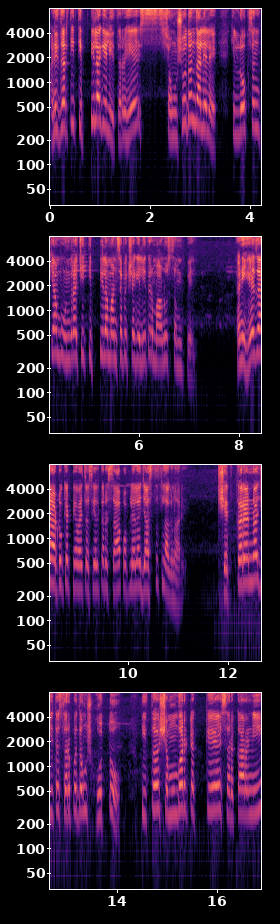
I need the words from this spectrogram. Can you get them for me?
आणि जर ती तिपटीला गेली तर हे संशोधन झालेलं आहे की लोकसंख्या उंदराची तिपटीला माणसापेक्षा गेली तर माणूस संपेल. आणि हे जर आटोक्यात ठेवायचं असेल तर साप आपल्याला जास्तच लागणार आहे. शेतकऱ्यांना जिथं सर्पदंश होतो तिथं शंभर टक्के सरकारने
